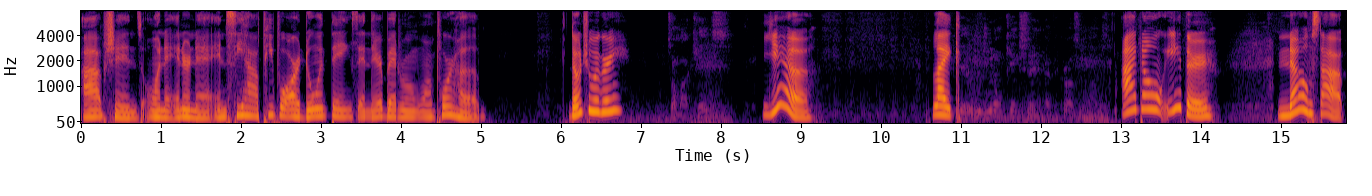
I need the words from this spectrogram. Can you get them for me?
options on the internet and see how people are doing things in their bedroom on Pornhub? Don't you agree? Yeah. Like I don't either. No, stop.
